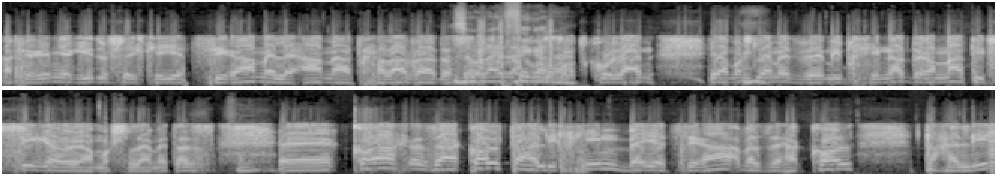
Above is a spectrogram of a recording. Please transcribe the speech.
אחרים יגידו שכיצירה מלאה מההתחלה ועד הסוף, זה אולי פיגארו. כולן היא המושלמת, ומבחינה דרמטית פיגארו היא המושלמת. אז אה, כל, זה הכל תהליכים ביצירה, אבל זה הכל תהליך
